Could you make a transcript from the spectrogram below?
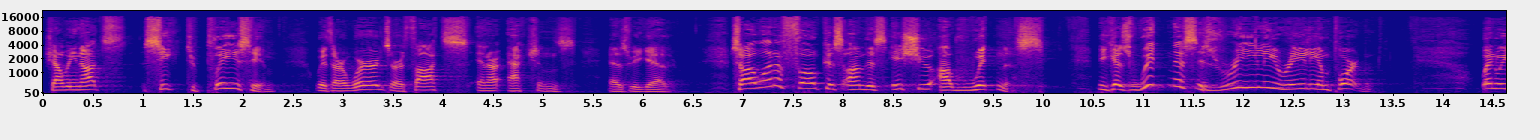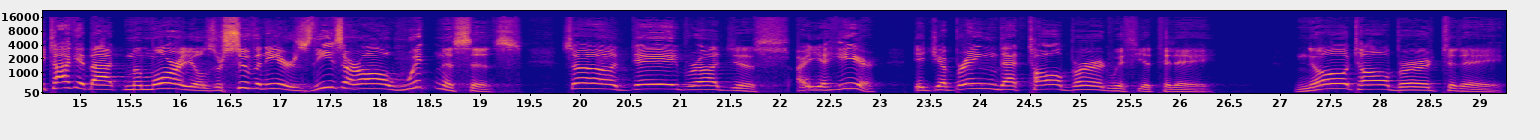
Shall we not seek to please Him with our words, our thoughts, and our actions as we gather? So I want to focus on this issue of witness, because witness is really, really important. When we talk about memorials or souvenirs, these are all witnesses so, Dave Rogers, are you here? Did you bring that tall bird with you today? No tall bird today.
